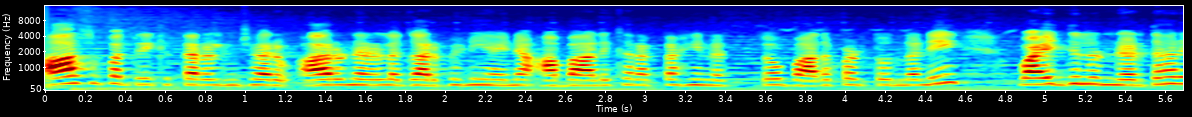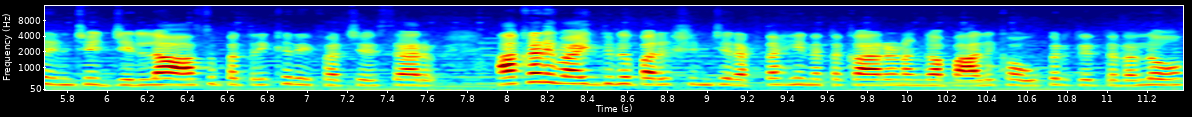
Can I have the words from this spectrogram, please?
ఆసుపత్రికి తరలించారు. ఆరు నెలల గర్భిణి అయిన ఆ బాలిక రక్తహీనతతో బాధపడుతోందని వైద్యులు నిర్ధారించి జిల్లా ఆసుపత్రికి రిఫర్ చేశారు. అక్కడి వైద్యులు పరీక్షించి రక్తహీనత కారణంగా బాలిక ఊపిరితిత్తులలో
